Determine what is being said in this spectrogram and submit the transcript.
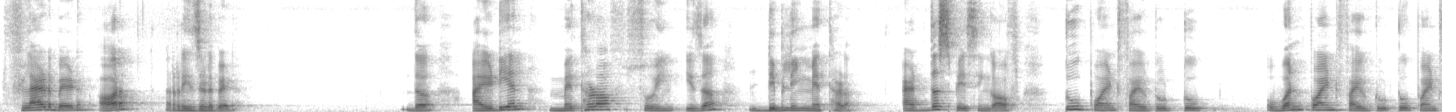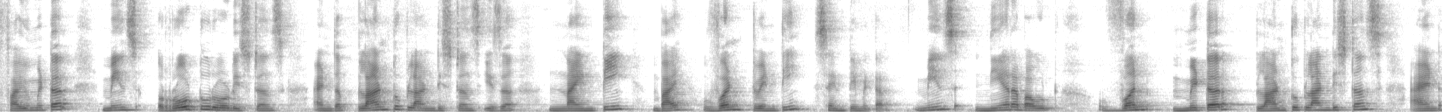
flat bed or raised bed. The ideal method of sowing is a dibbling method. At the spacing of 2.5 to 2 1.5 to 2.5 meter means row to row distance and the plant to plant distance is a 90 by 120 centimeter. Means near about 1 meter plant to plant distance and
